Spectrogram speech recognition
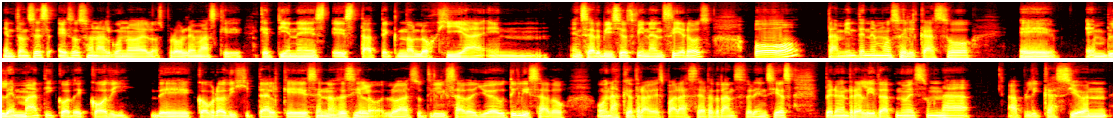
Entonces, esos son algunos de los problemas que, tiene esta tecnología en, servicios financieros. O también tenemos el caso eh, emblemático de Cody, de cobro digital, que ese no sé si lo, has utilizado. Yo he utilizado una que otra vez para hacer transferencias, pero en realidad no es una aplicación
